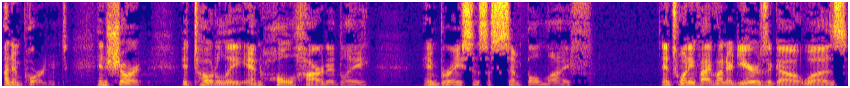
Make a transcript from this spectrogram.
unimportant. In short, it totally and wholeheartedly embraces a simple life. And 2,500 years ago, it was,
